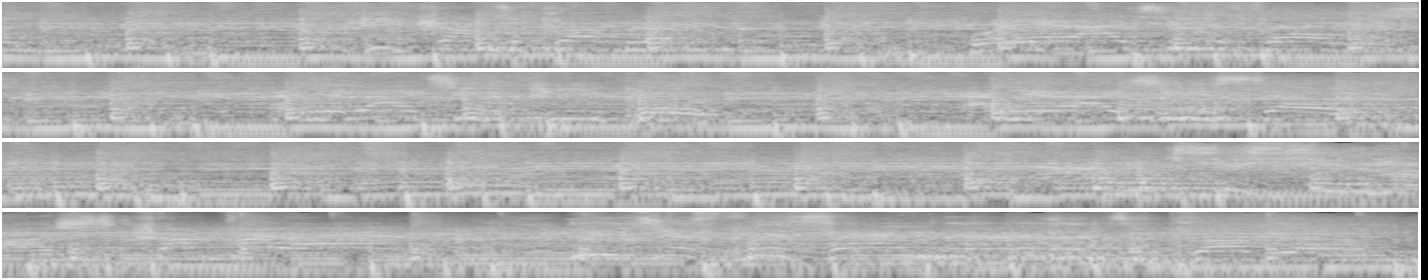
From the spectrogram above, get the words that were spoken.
man becomes a problem when you lie to your friends and you lie to the people and you lie to yourself. And the truth's too harsh to comprehend. You just pretend there isn't a problem.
